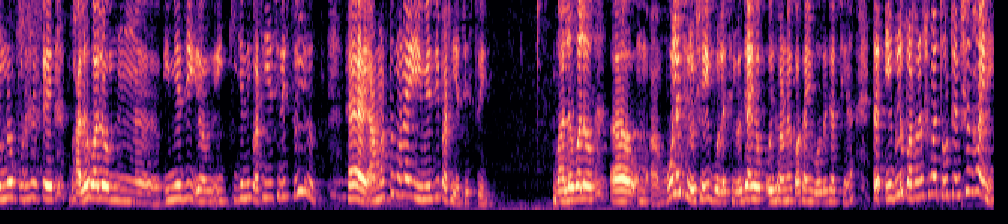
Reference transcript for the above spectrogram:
অন্য পুরুষকে ভালো ভালো ইমেজি কি জানি পাঠিয়েছিলিস তুই? হ্যাঁ আমার তো মনে হয় ইমেজই পাঠিয়েছিস তুই। ভালো ভালো বলেছিল, সেই বলেছিল। যাই হোক, ওই ধরনের কথা আমি বলতে চাচ্ছি না। তা এগুলো পাঠানোর সময় তোর টেনশন হয়নি?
